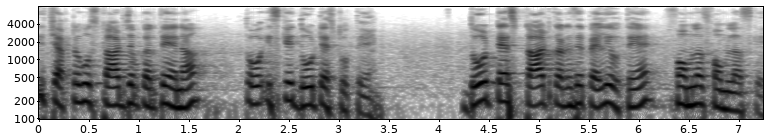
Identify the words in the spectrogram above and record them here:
इस चैप्टर को स्टार्ट जब करते हैं ना तो इसके दो टेस्ट होते हैं। दो टेस्ट स्टार्ट करने से पहले होते हैं फॉर्मूलाज फॉर्मूलाज के।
